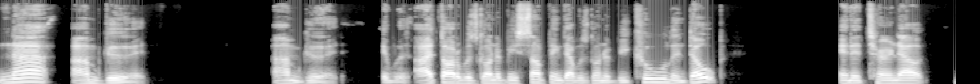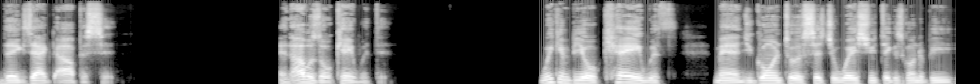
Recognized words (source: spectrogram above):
Nah, I'm good. I'm good. It was. I thought it was going to be something that was going to be cool and dope, and it turned out the exact opposite. And I was okay with it. We can be okay with, man, you go into a situation you think it's going to be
